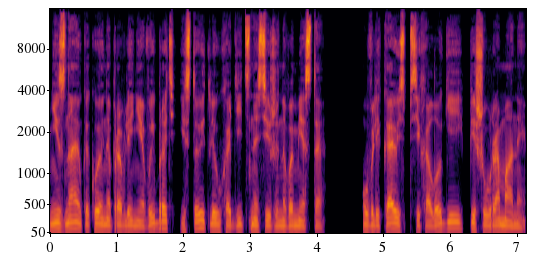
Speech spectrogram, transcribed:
Не знаю, какое направление выбрать и стоит ли уходить с насиженного места. Увлекаюсь психологией, пишу романы.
